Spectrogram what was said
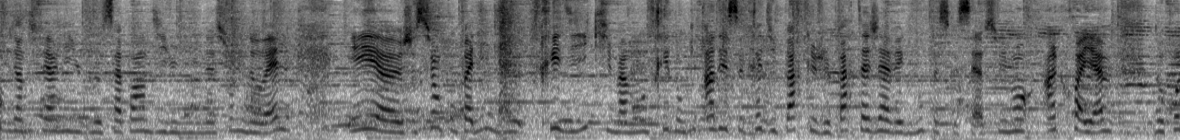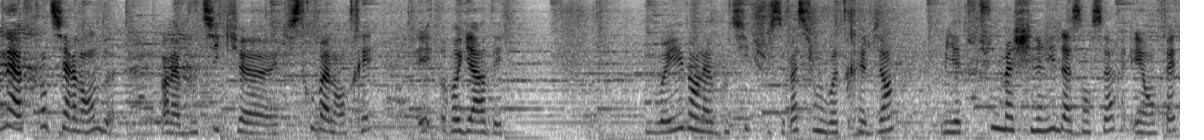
On vient de faire le sapin d'illumination de Noël et euh, je suis en compagnie de Freddy qui m'a montré donc un des secrets du parc que je vais partager avec vous parce que c'est absolument incroyable. Donc on est à Frontierland dans la boutique euh, qui se trouve à l'entrée et regardez. Vous voyez dans la boutique, je ne sais pas si on voit très bien, mais il y a toute une machinerie d'ascenseur et en fait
